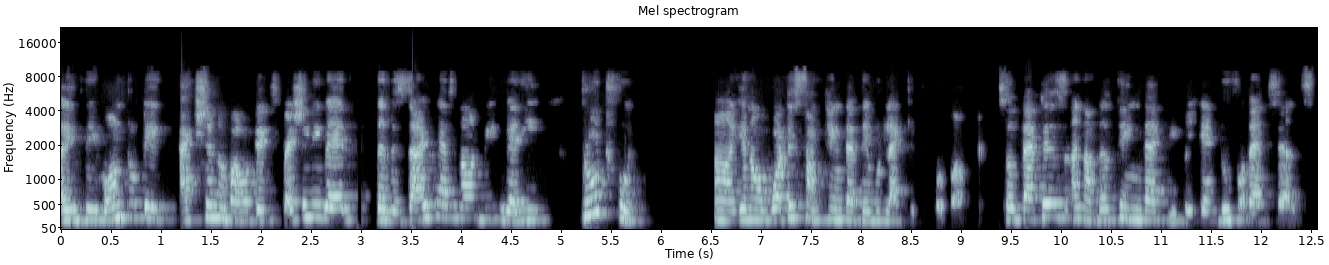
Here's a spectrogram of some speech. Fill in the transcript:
if they want to take action about it, especially where the result has not been very fruitful, uh, you know, what is something that they would like to do about it. So that is another thing that people can do for themselves.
